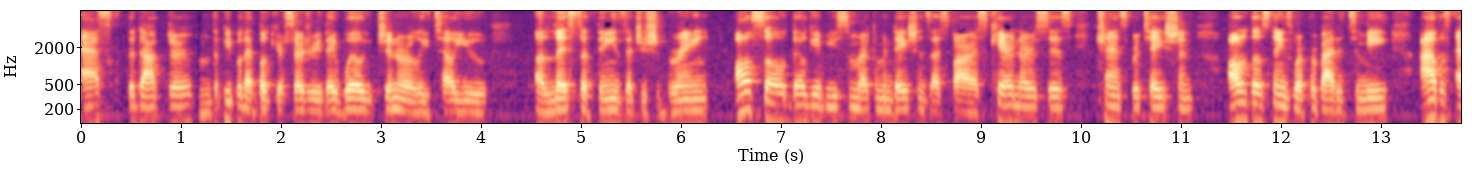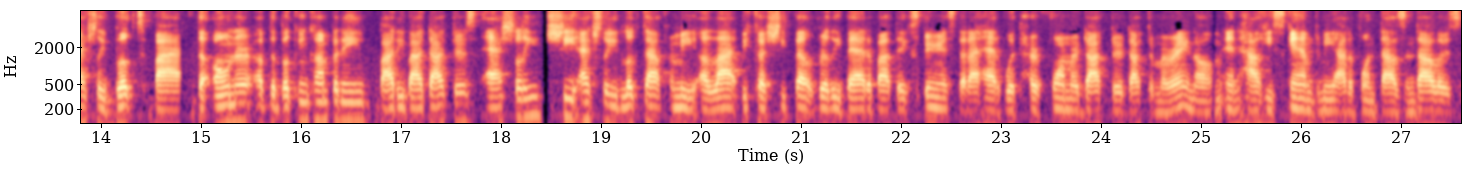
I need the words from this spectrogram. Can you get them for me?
Ask the doctor. The people that book your surgery, they will generally tell you a list of things that you should bring. Also, they'll give you some recommendations as far as care nurses, transportation. All of those things were provided to me. I was actually booked by the owner of the booking company, Body by Doctors, Ashley. She actually looked out for me a lot because she felt really bad about the experience that I had with her former doctor, Dr. Moreno, and how he scammed me out of $1,000.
